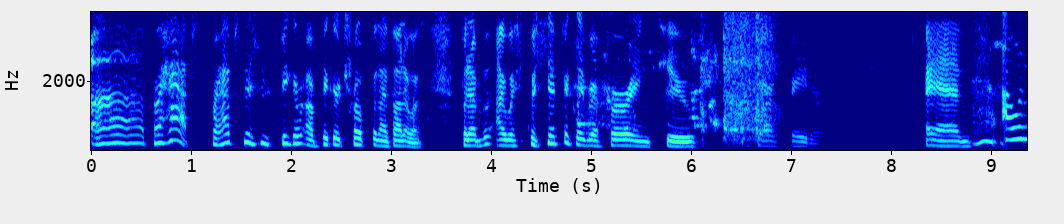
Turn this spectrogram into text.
Uh, perhaps, perhaps this is bigger a bigger trope than I thought it was. But I, I was specifically referring to Darth Vader, and I was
